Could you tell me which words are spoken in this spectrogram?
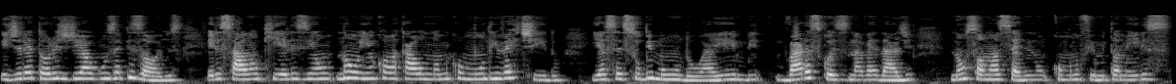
e diretores de alguns episódios. Eles falam que eles iam, não iam colocar o nome como mundo invertido, ia ser submundo. Aí várias coisas, na verdade, não só na série como no filme também, eles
